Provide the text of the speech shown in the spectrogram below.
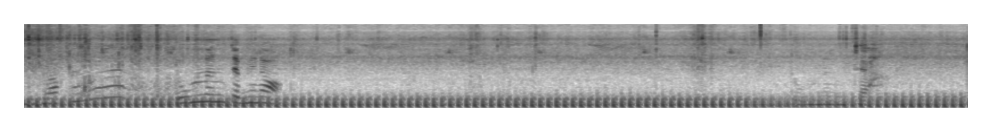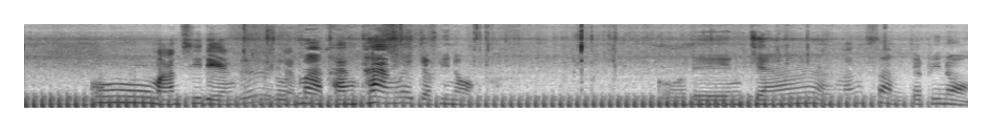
อีกดอกนึงตุ้มหนึงจะพี่น้องตุ้มหนึงจ้ะโอ้หมานสีแดงเด้อรถมาข้างทางเลยจ้ะพี่น้องก่อแดงจ้าหลังสั่นจ้ะพี่น้อง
